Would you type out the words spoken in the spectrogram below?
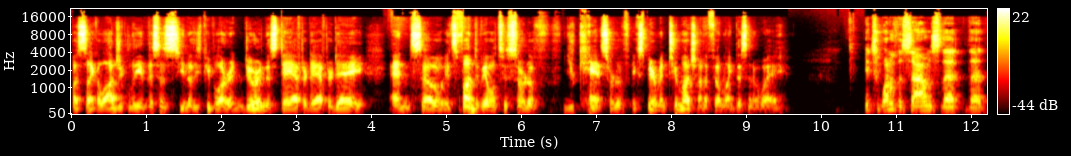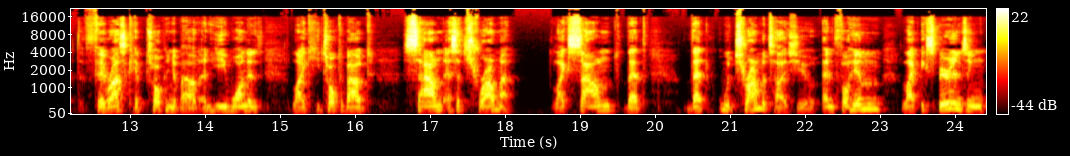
but psychologically this is you know these people are enduring this day after day after day and so it's fun to be able to sort of you can't sort of experiment too much on a film like this in a way it's one of the sounds that that Firas kept talking about, and he wanted, like, he talked about sound as a trauma, like sound that that would traumatize you. And for him, like experiencing,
